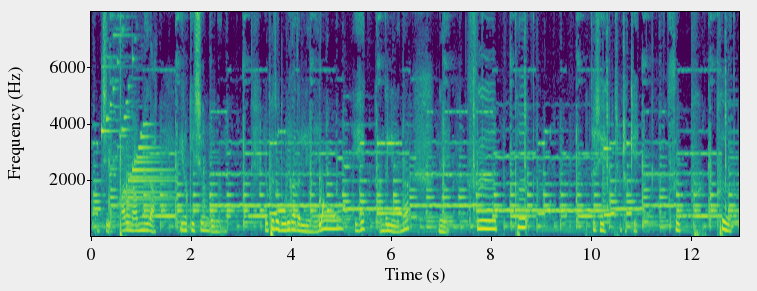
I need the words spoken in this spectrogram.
그렇지, 바로 나옵니다. 이렇게 쉬운 거는. 옆에서 노래가 들리네요. 헤헷, 안 들리나? 네. 스프. 다시 침착해. 스프.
